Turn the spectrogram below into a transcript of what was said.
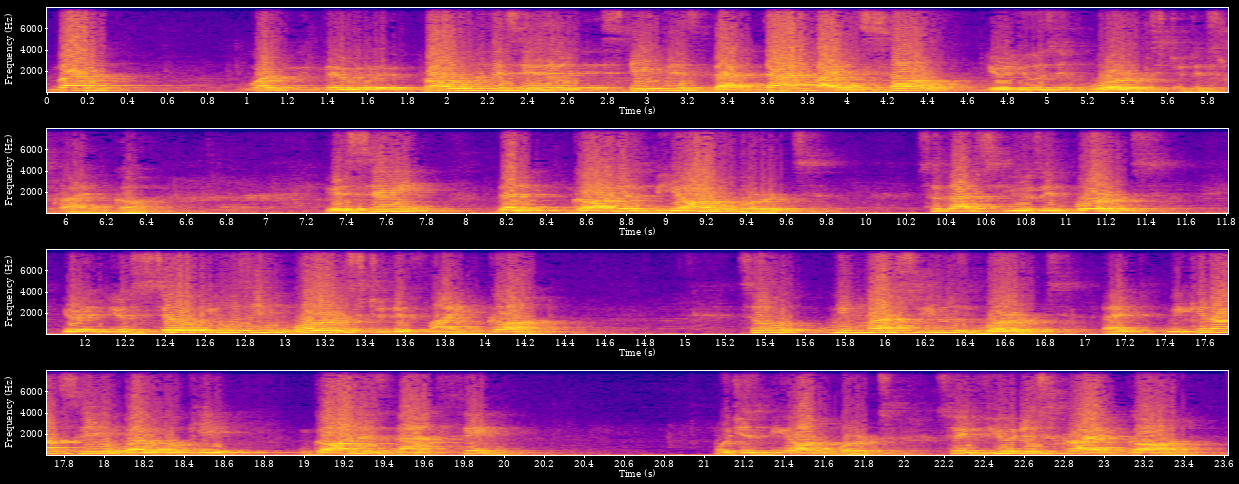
But what the problem in this statement is that that by itself you're using words to describe God. You're saying that God is beyond words, so that's using words. You're, you're still using words to define God. So we must use words, right? We cannot say, well, okay, God is that thing which is beyond words. So if you describe God,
